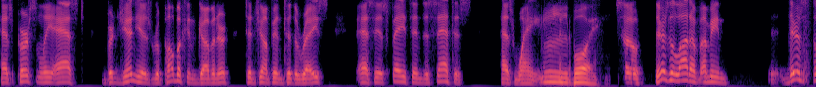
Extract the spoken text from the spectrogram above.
has personally asked Virginia's Republican governor to jump into the race, as his faith in DeSantis has waned. Boy. So there's a lot of, I mean, there's a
